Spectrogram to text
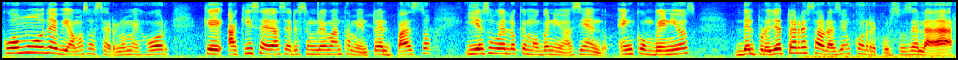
cómo debíamos hacerlo mejor, que aquí se debe hacer es un levantamiento del pasto y eso es lo que hemos venido haciendo en convenios del proyecto de restauración con recursos de la DAR.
